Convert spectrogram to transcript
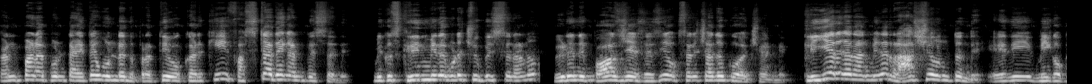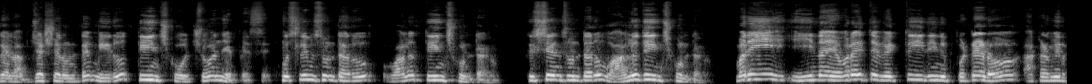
కనపడకుండా అయితే ఉండదు. ప్రతి ఒక్కరికి ఫస్ట్ అదే కనిపిస్తుంది. మీకు స్క్రీన్ మీద కూడా చూపిస్తున్నాను. వీడియోని పాజ్ చేసేసి ఒకసారి చదువుకోవచ్చండి. క్లియర్గా దాని మీద రాసి ఉంటుంది. ఏది మీకు ఒకవేళ అబ్జెక్షన్ ఉంటే మీరు తీయించుకోవచ్చు అని చెప్పేసి. ముస్లిమ్స్ ఉంటారు వాళ్ళు తీయించుకుంటారు. క్రిస్టియన్స్ ఉంటారు వాళ్ళు తీయించుకుంటారు. మరి ఈయన ఎవరైతే వ్యక్తి దీన్ని పుట్టాడో అక్కడ మీరు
